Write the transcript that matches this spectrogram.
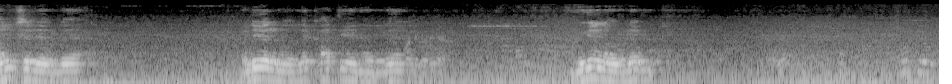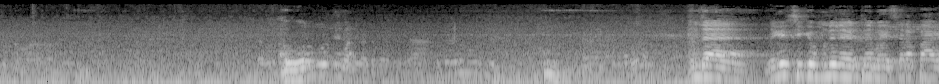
அருண்செல்வி வடிவேலன் அவர்கள் கார்த்திகேயன் அவர்கள் முகிலன் அவர்கள் ஒரு தான் இந்த நிகழ்ச்சிக்கு முன்னிலையேற்று மிக சிறப்பாக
